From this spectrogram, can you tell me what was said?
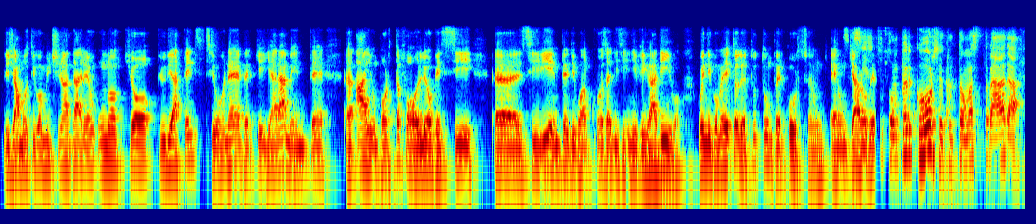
diciamo ti cominciano a dare un occhio più di attenzione perché chiaramente eh, hai un portafoglio che si, eh, si, riempie di qualcosa di significativo quindi come detto è tutto un percorso è un, è un chiaro sì, percorso. è tutto un percorso è tutta una strada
